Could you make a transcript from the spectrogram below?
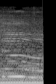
through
